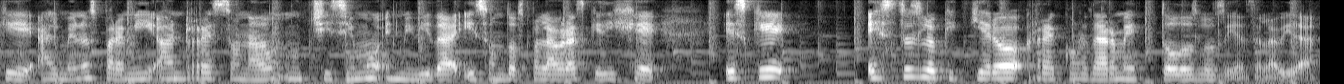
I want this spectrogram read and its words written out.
que al menos para mí han resonado muchísimo en mi vida y son dos palabras que dije, es que esto es lo que quiero recordarme todos los días de la vida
